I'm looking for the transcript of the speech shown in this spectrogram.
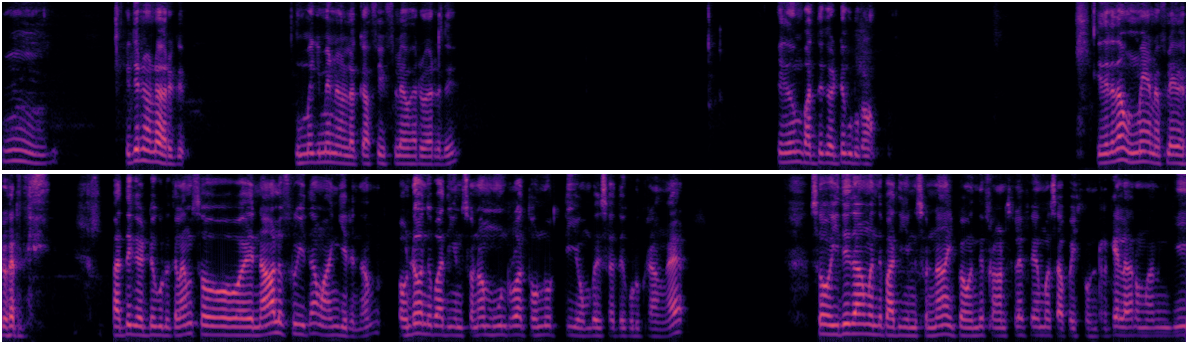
ம். இது நல்லா இருக்கு. உண்மைக்குமே நல்ல காஃபி ஃப்ளேவர் வருது. இதுவும் 10க்கு 8 குடுக்கலாம். இதில் தான் உண்மையான ஃப்ளேவர் வருது. 10க்கு 8 குடுக்கலாம். ஸோ 4 ஃப்ரூ தான் வாங்கியிருந்தோம். ஒண்ணு வந்து பார்த்தீங்கன்னு சொன்னா, ரூ. 3.99 குடுக்குறாங்க. ஸோ இதுதான் வந்து பார்த்தீங்கன்னு சொன்னா, இப்ப வந்து ஃப்ரான்ஸ்ல ஃபேமஸா போய் கொண்டிருக்கு. எல்லாரும் வாங்கி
